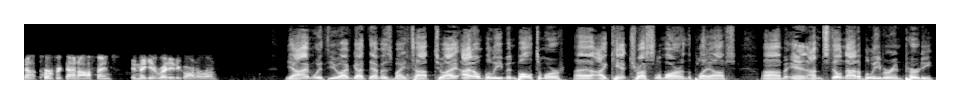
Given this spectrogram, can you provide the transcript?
not perfect on offense and they get ready to go on a run. Yeah, I'm with you. I've got them as my top two. I, I don't believe in Baltimore. Uh, I can't trust Lamar in the playoffs. Um, and I'm still not a believer in Purdy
